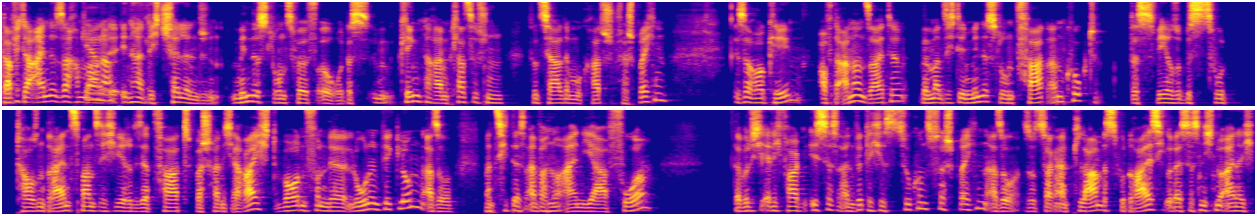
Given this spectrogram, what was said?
Darf ich da eine Sache Gerne. mal äh, inhaltlich challengen? Mindestlohn 12 Euro. Das ähm, klingt nach einem klassischen sozialdemokratischen Versprechen. Ist auch okay. Auf der anderen Seite, wenn man sich den Mindestlohnpfad anguckt, das wäre so bis 2023 wäre dieser Pfad wahrscheinlich erreicht worden von der Lohnentwicklung. Also man zieht das einfach nur ein Jahr vor. Da würde ich ehrlich fragen, ist das ein wirkliches Zukunftsversprechen? Also sozusagen ein Plan bis 2030 oder ist das nicht nur eigentlich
